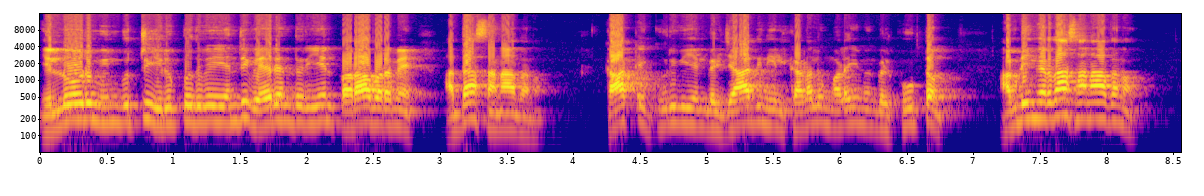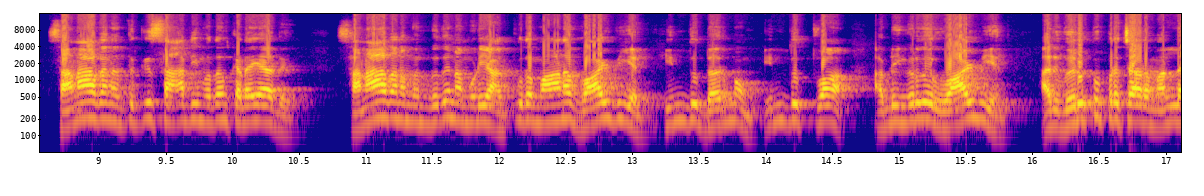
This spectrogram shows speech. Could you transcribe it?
எல்லோரும் இன்புற்று இருப்பதுவே என்று வேறென்றறியேன் பராபரமே. அதான் சனாதனம். காக்கை குருவி எங்கள் ஜாதி நீல் கடலும் மலையும் எங்கள் கூட்டம். அப்படிங்கிறதான் சனாதனம். சனாதனத்துக்கு சாதி மதம் கிடையாது. சனாதனம் என்பது நம்முடைய அற்புதமான வாழ்வியல். இந்து தர்மம் இந்துத்வா அப்படிங்கிறது ஒரு வாழ்வியல். அது வெறுப்பு பிரச்சாரம் அல்ல.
